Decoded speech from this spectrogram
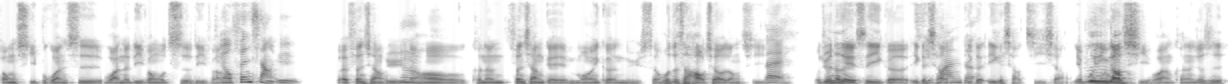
东西，不管是玩的地方或吃的地方，有分享欲。对，分享欲，嗯、然后可能分享给某一个女生，或者是好笑的东西。对，我觉得那个也是一个一个小一个一个小迹象，也不一定到喜欢，嗯、可能就是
